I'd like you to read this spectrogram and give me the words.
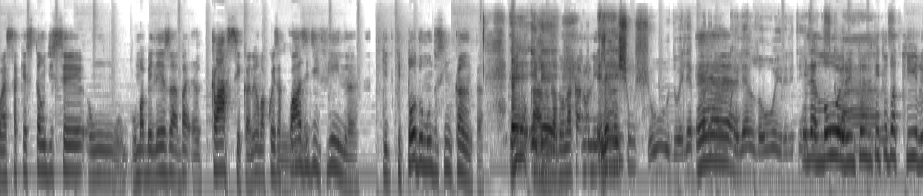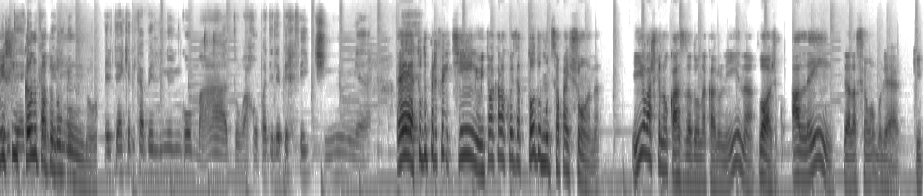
com essa questão de ser um, uma beleza clássica, né? Uma coisa hum. quase divina. Que, que, todo mundo se encanta. É, ele é, da Dona Carolina. Ele é rechonchudo, ele é, é branco, ele é loiro, ele tem Ele é loiro, claros, então ele tem tudo aquilo. Isso encanta todo mundo. Ele tem aquele cabelinho engomado, a roupa dele é perfeitinha. É, é, tudo perfeitinho. Então aquela coisa, todo mundo se apaixona. E eu acho que no caso da Dona Carolina, lógico, além dela ser uma mulher que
